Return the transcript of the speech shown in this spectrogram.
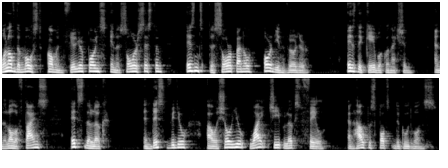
One of the most common failure points in a solar system isn't the solar panel or the inverter. It's the cable connection. And a lot of times, it's the lug. In this video, I will show you why cheap lugs fail and how to spot the good ones.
